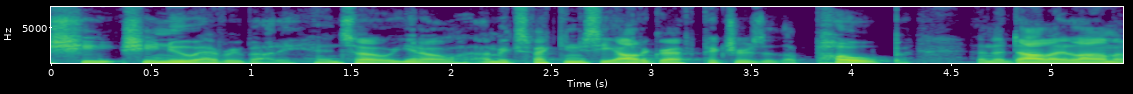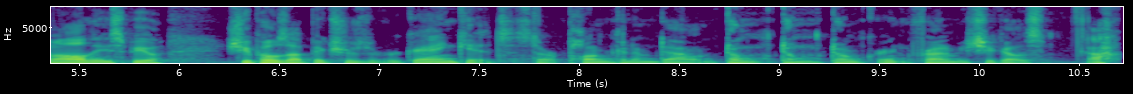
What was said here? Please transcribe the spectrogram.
she she knew everybody. And so you know I'm expecting to see autographed pictures of the Pope and the Dalai Lama and all these people. She pulls out pictures of her grandkids and start plunking them down, dunk, dunk, dunk, right in front of me. She goes, "Ah,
